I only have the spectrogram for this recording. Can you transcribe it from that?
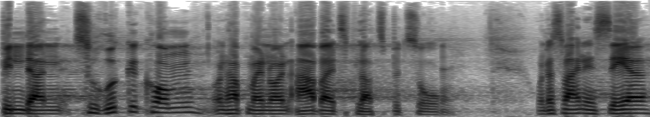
bin dann zurückgekommen und habe meinen neuen Arbeitsplatz bezogen. Und das war eine sehr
